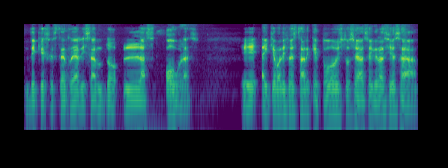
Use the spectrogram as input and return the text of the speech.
de que se estén realizando las obras. Eh, hay que manifestar que todo esto se hace gracias a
